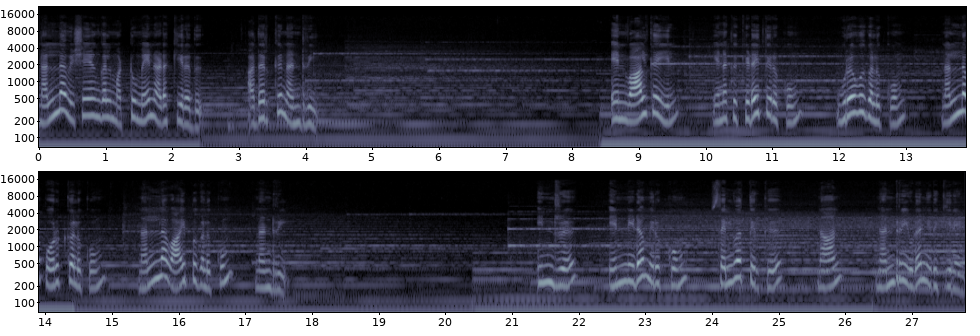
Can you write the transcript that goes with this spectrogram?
நல்ல விஷயங்கள் மட்டுமே நடக்கிறது. அதற்கு நன்றி. என் வாழ்க்கையில் எனக்கு கிடைத்திருக்கும் உறவுகளுக்கும் நல்ல பொருட்களுக்கும் நல்ல வாய்ப்புகளுக்கும் நன்றி. இன்று என்னிடம் இருக்கும் செல்வத்திற்கு நான் நன்றியுடன் இருக்கிறேன்.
